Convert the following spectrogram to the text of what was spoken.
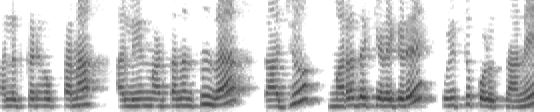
ಹೊಲದ ಕಡೆ ಹೋಗ್ತಾನ. ಅಲ್ಲಿ ಏನ್ ಮಾಡ್ತಾನಂತಂದ್ರ ರಾಜು ಮರದ ಕೆಳಗಡೆ ಕುಳಿತುಕೊಳ್ಳುತ್ತಾನೆ.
